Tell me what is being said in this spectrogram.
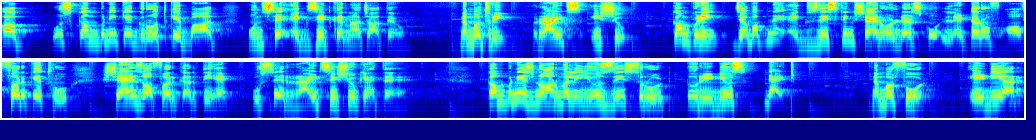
अब उस कंपनी के ग्रोथ के बाद उनसे एग्जिट करना चाहते हो। Number three rights issue company जब अपने एग्जिस्टिंग शेयर होल्डर्स को लेटर ऑफ़ ऑफ़र के थ्रू शेयर्स ऑफ़र करती है, उसे राइट्स इश्यू कहते हैं। Companies normally use this route to reduce debt number four ADR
